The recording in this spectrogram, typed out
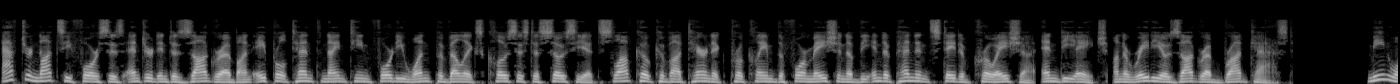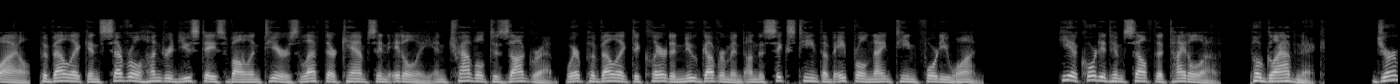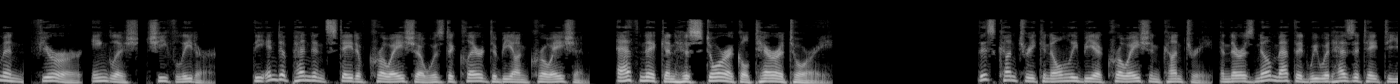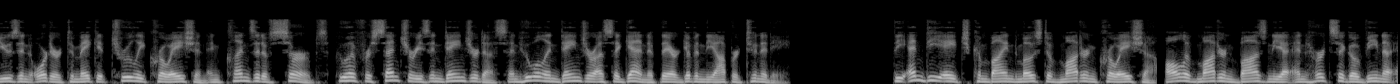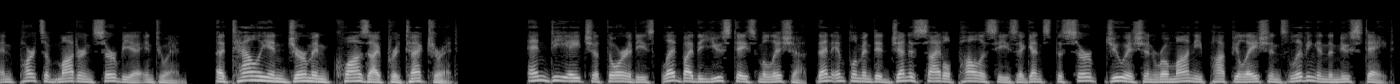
After Nazi forces entered into Zagreb on April 10, 1941 Pavelic's closest associate Slavko Kvaternik proclaimed the formation of the independent state of Croatia on a Radio Zagreb broadcast. Meanwhile, Pavelic and several hundred Ustase volunteers left their camps in Italy and travelled to Zagreb, where Pavelic declared a new government on 16 April 1941. He accorded himself the title of Poglavnik, German, Führer, English, chief leader. The independent state of Croatia was declared to be on Croatian ethnic and historical territory. This country can only be a Croatian country, and there is no method we would hesitate to use in order to make it truly Croatian and cleanse it of Serbs, who have for centuries endangered us and who will endanger us again if they are given the opportunity. The NDH combined most of modern Croatia, all of modern Bosnia and Herzegovina and parts of modern Serbia into an Italian-German quasi-protectorate. NDH authorities, led by the Ustase militia, then implemented genocidal policies against the Serb, Jewish and Romani populations living in the new state.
